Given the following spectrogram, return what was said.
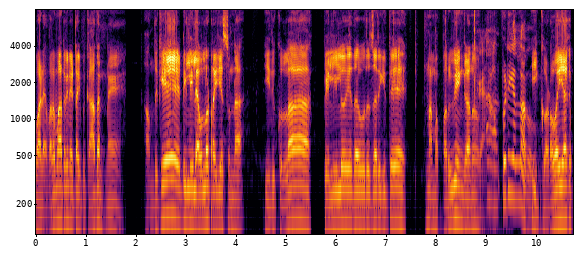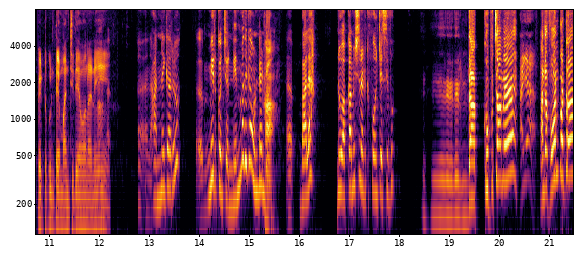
వాడెవరి మాట వినే టైపు కాదంటనే. అందుకే ఢిల్లీ లెవెల్లో ట్రై చేస్తుండా. ఇది కుల్లా పెళ్ళిలో ఏదో ఏదో జరిగితే నమ్మ పరువేం గాను? ఈ గొడవ అయ్యాక పెట్టుకుంటే మంచిదేమోనని. అన్నయ్య గారు మీరు కొంచెం నెమ్మదిగా ఉండండి. బాలా నువ్వు ఆ కమిషనర్కి ఫోన్ చేసివు అయ్యా. అన్న ఫోన్ పట్రా.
